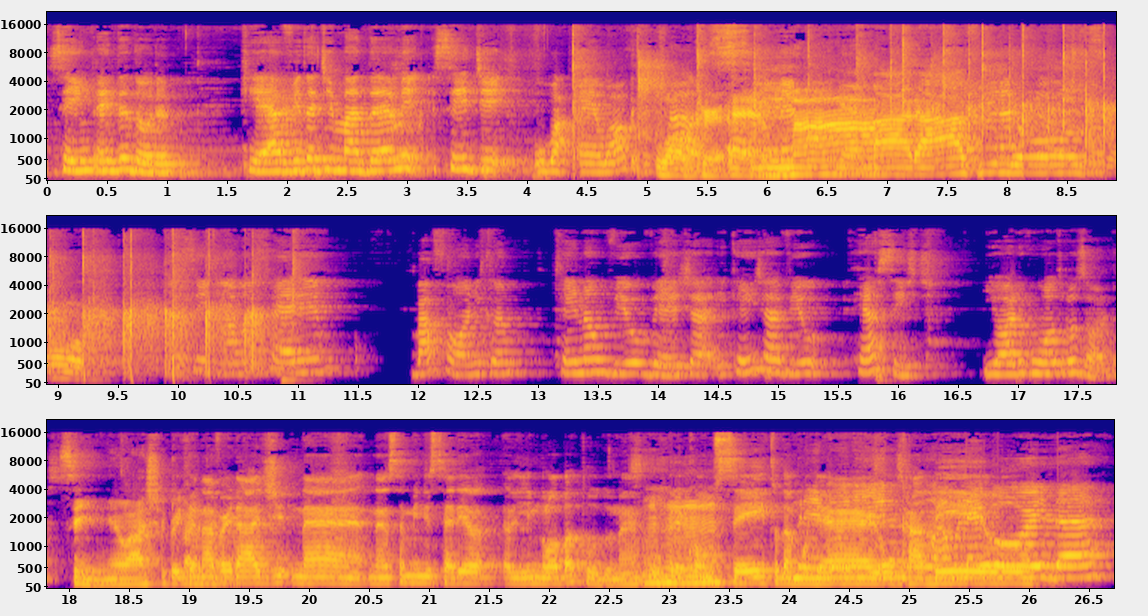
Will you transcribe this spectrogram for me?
ser empreendedora. Que é a vida de Madame C.D. Wa é, Walker. Walker, é, Sim, ma- É maravilhoso! Assim, é uma série bafônica. Quem não viu, veja. E quem já viu, reassiste. E olhe com outros olhos. Sim, eu acho que. Porque, vale na verdade, né, nessa minissérie ele engloba tudo, né? Uhum. O preconceito da mulher, o Empreendedorismo, A mulher cabelo, gorda.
